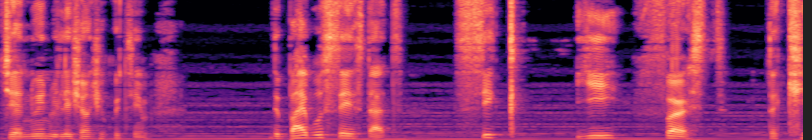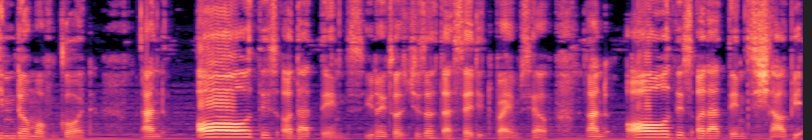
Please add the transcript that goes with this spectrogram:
genuine relationship with Him. The Bible says that seek ye first the kingdom of God and all these other things. You know, it was Jesus that said it by Himself, and all these other things shall be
